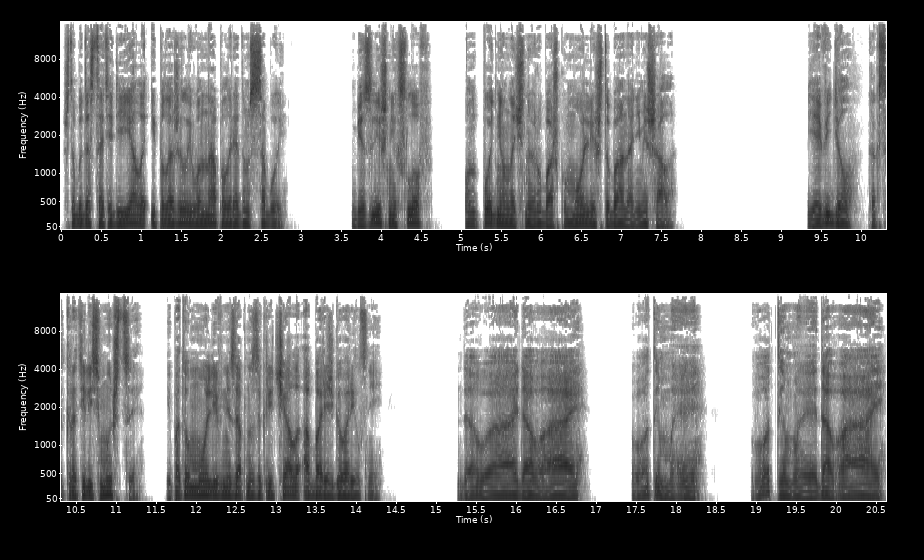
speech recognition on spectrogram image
чтобы достать одеяло, и положил его на пол рядом с собой. Без лишних слов он поднял ночную рубашку Молли, чтобы она не мешала. Я видел, как сократились мышцы, и потом Молли внезапно закричала, а Барич говорил с ней. «Давай, давай. Вот и мы. Вот и мы, давай.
